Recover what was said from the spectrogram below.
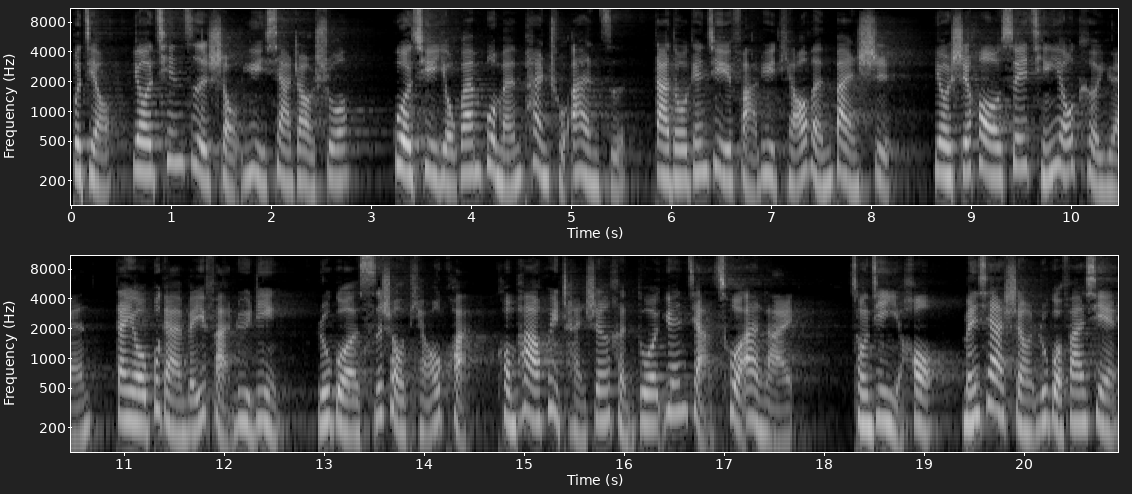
不久，又亲自手谕下诏说：过去有关部门判处案子，大多根据法律条文办事，有时候虽情有可原，但又不敢违反律令。如果死守条款，恐怕会产生很多冤假错案来。从今以后，门下省如果发现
